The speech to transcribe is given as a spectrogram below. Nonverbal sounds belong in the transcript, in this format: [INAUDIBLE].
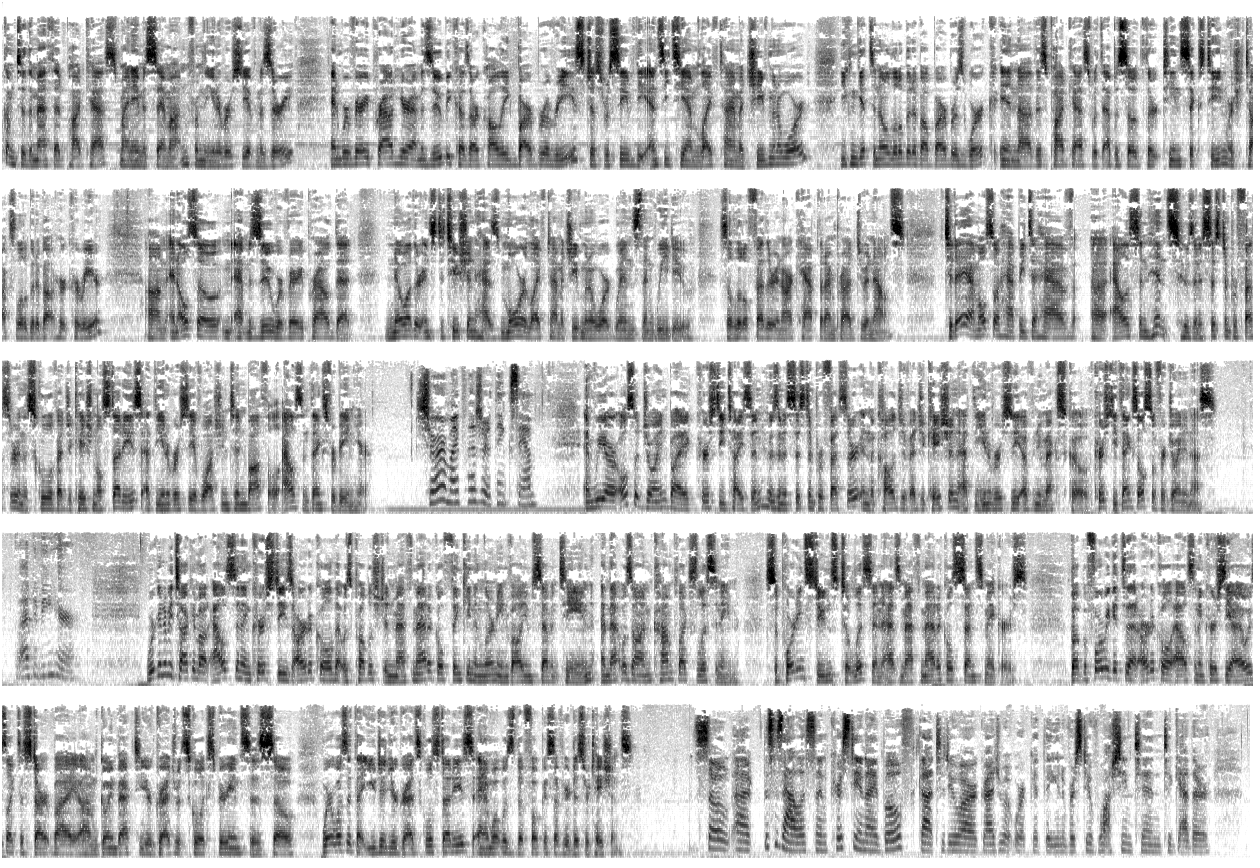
Welcome to the Math Ed Podcast. My name is Sam Otten from the University of Missouri, and we're very proud here at Mizzou because our colleague Barbara Reys just received the NCTM Lifetime Achievement Award. You can get to know a little bit about Barbara's work in uh, this podcast with episode 1316, where she talks a little bit about her career. Um, and also at Mizzou, we're very proud that no other institution has more Lifetime Achievement Award wins than we do. So a little feather in our cap that I'm proud to announce. Today, I'm also happy to have uh, Allison Hintz, who's an assistant professor in the School of Educational Studies at the University of Washington, Bothell. Allison, thanks for being here. Sure, my pleasure. Thanks, Sam. And we are also joined by Kirsty Tyson, who's an assistant professor in the College of Education at the University of New Mexico. Kirsty, thanks also for joining us. Glad to be here. We're going to be talking about Allison and Kirsty's article that was published in Mathematical Thinking and Learning, Volume 17, and that was on complex listening, supporting students to listen as mathematical sense makers. But before we get to that article, Allison and Kirsty, I always like to start by um, going back to your graduate school experiences. So, where was it that you did your grad school studies, and what was the focus of your dissertations? So, uh, this is Allison. Kirsty and I both got to do our graduate work at the University of Washington together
